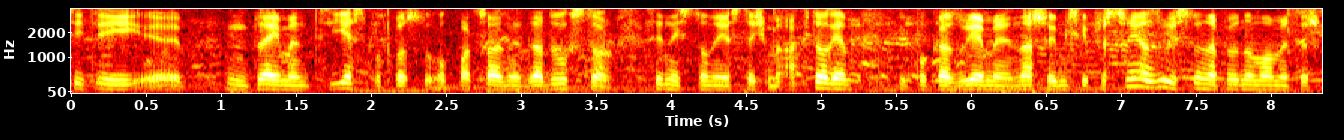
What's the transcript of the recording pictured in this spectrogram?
City Playment jest po prostu opłacalny dla dwóch stron. Z jednej strony jesteśmy aktorem i pokazujemy nasze rybnickie przestrzenie, a z drugiej strony na pewno mamy też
